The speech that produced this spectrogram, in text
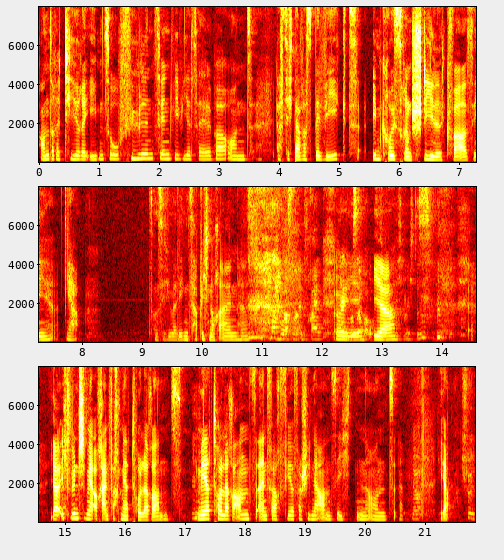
andere Tiere ebenso fühlend sind wie wir selber und äh, dass sich da was bewegt im größeren Stil quasi. Ja, Jetzt muss ich überlegen, jetzt habe ich noch einen. du hast noch einen frei. Oh einen muss aber auch, ja. wenn ich möchtest. Ja, ich wünsche mir auch einfach mehr Toleranz. Mhm. Mehr Toleranz einfach für verschiedene Ansichten und äh, ja. ja. Schön.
